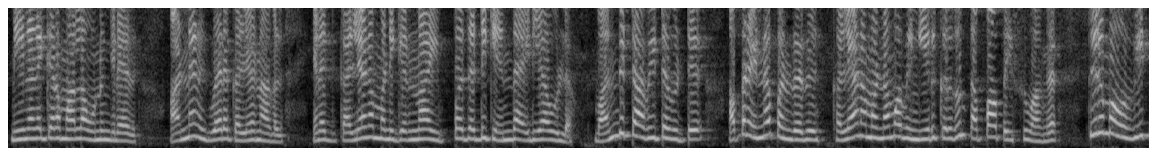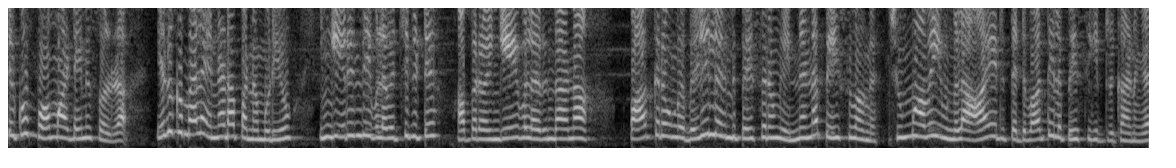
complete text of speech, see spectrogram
நீ நினைக்கிற மாதிரிலாம் ஒன்றும் கிடையாது. அண்ணனுக்கு வேற கல்யாணம் ஆகல. எனக்கு கல்யாணம் பண்ணிக்கிறேன்னா இப்போதைக்கு எந்த ஐடியாவும் இல்லை. வந்துட்டா வீட்டை விட்டு. அப்புறம் என்ன பண்ணுறது கல்யாணம் பண்ணாமல் அவங்க இருக்கிறதும் தப்பாக பேசுவாங்க. திரும்ப அவ வீட்டுக்கும் போக மாட்டேன்னு சொல்றா. இதுக்கு மேலே என்னடா பண்ண முடியும்? இங்கே இருந்து இவளை வச்சுக்கிட்டு அப்புறம் இங்கே இவளை இருந்தானா? பார்க்குறவங்க வெளியில இருந்து பேசுறவங்க என்னென்ன பேசுவாங்க? சும்மாவே இவங்கள ஆயிரத்தெட்டு வார்த்தையில பேசிக்கிட்டு இருக்கானுங்க.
